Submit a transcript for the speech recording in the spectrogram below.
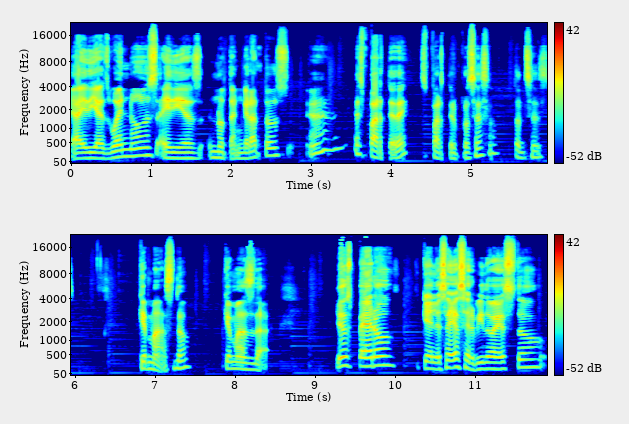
Hay días buenos, hay días no tan gratos. Eh, es parte de, es parte del proceso. Entonces, ¿qué más, no? ¿Qué más da? Yo espero que les haya servido esto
